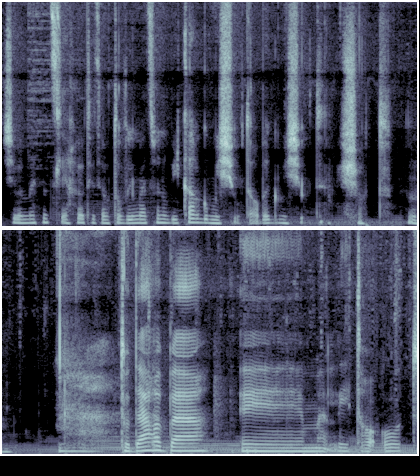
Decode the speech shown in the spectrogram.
שבאמת נצליח להיות יותר טובים לעצמנו, בעיקר גמישות, הרבה גמישות. גמישות. תודה רבה, להתראות.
